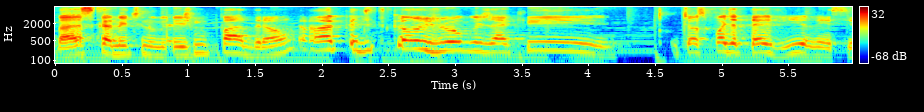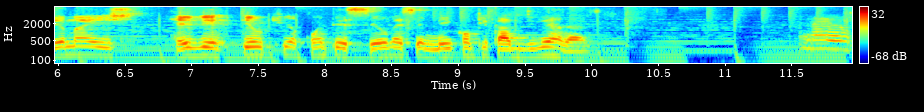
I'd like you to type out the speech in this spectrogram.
basicamente no mesmo padrão. Eu acredito que é um jogo já que o Chelsea pode até vir a vencer, mas reverter o que aconteceu vai ser meio complicado de verdade. Meu,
